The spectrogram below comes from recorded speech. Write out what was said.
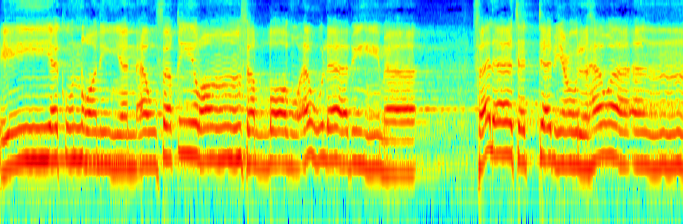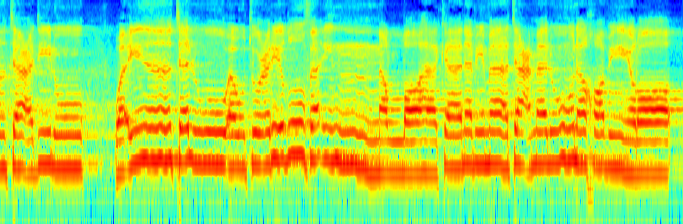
إن يكن غنيا أو فقيرا فالله أولى بهما. فلا تتبعوا الهوى أن تعدلوا وإن تلووا أو تعرضوا فإن الله كان بما تعملون خبيراً.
